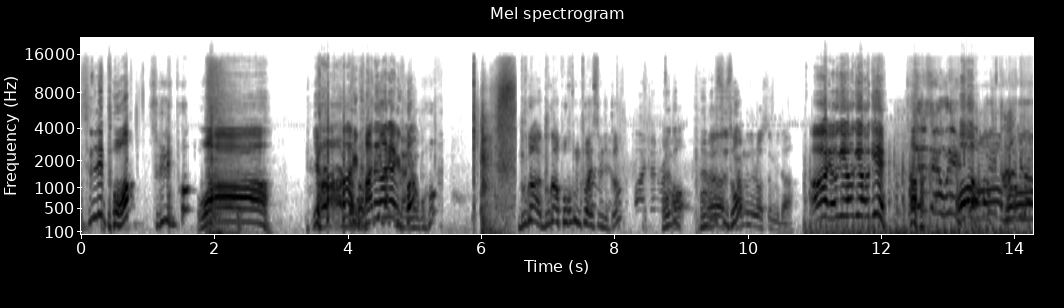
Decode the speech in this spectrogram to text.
슬리퍼? 슬리퍼? 와. 야, 이거 가능하냐 이거? 누가 누가 보급품토 했습니까? 보급 보급 수소? 잘못 눌렀습니다. 아 여기 여기 여기. 살려주세요 우리. 어 보급이다.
